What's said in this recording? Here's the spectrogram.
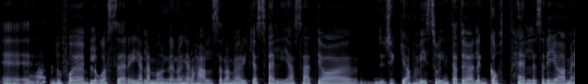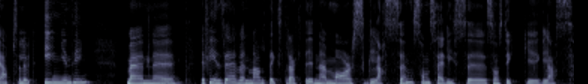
Eh, då får jag blåsor i hela munnen och hela halsen om jag lyckas svälja så att jag, nu tycker jag förvisso inte att öl är gott heller så det gör mig absolut ingenting. Men eh, det finns även maltextrakt i den här Mars-glassen som säljs eh, som styckeglass.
